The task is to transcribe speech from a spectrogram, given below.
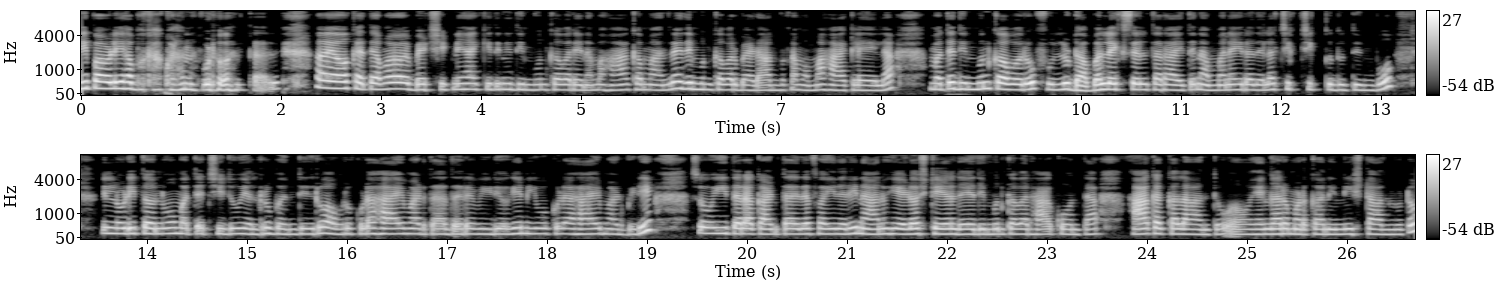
ದೀಪಾವಳಿ ಹಬ್ಬಕ್ಕೆ ಹಾಕೊಳ್ಳೋಣ ಬಿಡು ಅಂತ. ಅಯ್ಯೋ ಕತೆ, ಅಮ್ಮ ಬೆಡ್ಶೀಟ್ನೇ ಹಾಕಿದ್ದೀನಿ, ದಿಂಬುನ ಕವರ್ ಏನಮ್ಮ ಹಾಕಮ್ಮ ಅಂದರೆ, ದಿಂಬುನ ಕವರ್ ಬೇಡ ಅಂದ್ಬಿಟ್ಟು ನಮ್ಮಮ್ಮ ಹಾಕಲೇ ಇಲ್ಲ. ಮತ್ತು ದಿಂಬುನ ಕವರು ಫುಲ್ಲು ಡಬಲ್ ಎಕ್ಸೆಲ್ ಥರ ಐತೆ. ನಮ್ಮನೆ ಇರೋದೆಲ್ಲ ಚಿಕ್ಕ ಚಿಕ್ಕದು ದಿಂಬು. ಇಲ್ಲಿ ನೋಡಿ ತನು ಮತ್ತು ಚಿದು ಎಲ್ಲರೂ ಬಂದಿದ್ರು. ಅವರು ಕೂಡ ಹಾಯ್ ಮಾಡ್ತಾ ಇದ್ದಾರೆ ವೀಡಿಯೋಗೆ ನೀವು ಕೂಡ ಹಾಯ್ ಮಾಡಿಬಿಡಿ. ಸೊ ಈ ಥರ ಕಾಣ್ತಾ ಇದೆ. ಫೈನಲಿ ನಾನು ಹೇಳೋಷ್ಟು ಹೇಳಿದೆ ದಿಂಬಿನ ಕವರ್ ಹಾಕು ಅಂತ. ಹಾಕಕ್ಕಲ್ಲ ಅಂತು. ಹೆಂಗಾರು ಮಾಡ್ಕ ನಿನ್ನಿಷ್ಟ ಅಂದ್ಬಿಟ್ಟು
